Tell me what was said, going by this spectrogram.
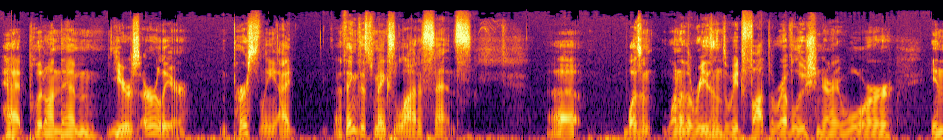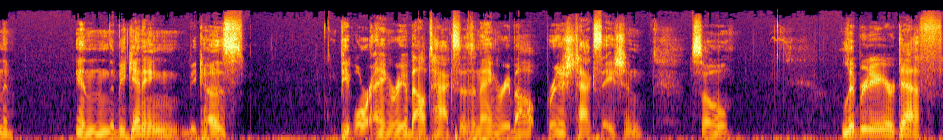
had put on them years earlier. Personally, I, I think this makes a lot of sense. Uh, wasn't one of the reasons we'd fought the Revolutionary War in the in the beginning because people were angry about taxes and angry about British taxation. So, liberty or death.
